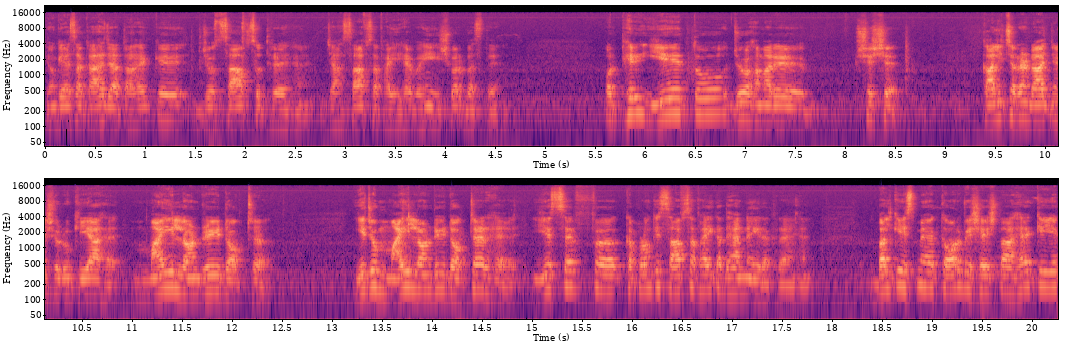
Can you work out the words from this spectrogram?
क्योंकि ऐसा कहा जाता है कि जो साफ़ सुथरे हैं, जहाँ साफ़ सफ़ाई है, वहीं ईश्वर बसते हैं। और फिर ये तो जो हमारे शिष्य कालीचरण राज ने शुरू किया है, माई लॉन्ड्री डॉक्टर। ये जो माई लॉन्ड्री डॉक्टर है, ये सिर्फ़ कपड़ों की साफ़ सफ़ाई का ध्यान नहीं रख रहे हैं, बल्कि इसमें एक और विशेषता है कि ये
